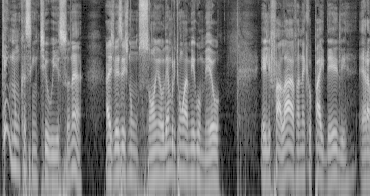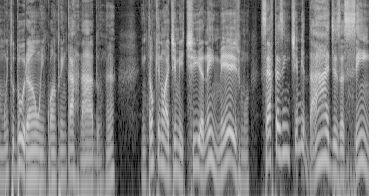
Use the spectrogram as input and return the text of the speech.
Quem nunca sentiu isso, né? às vezes num sonho. Eu lembro de um amigo meu, ele falava né, que o pai dele era muito durão enquanto encarnado, né? Então que não admitia nem mesmo certas intimidades assim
